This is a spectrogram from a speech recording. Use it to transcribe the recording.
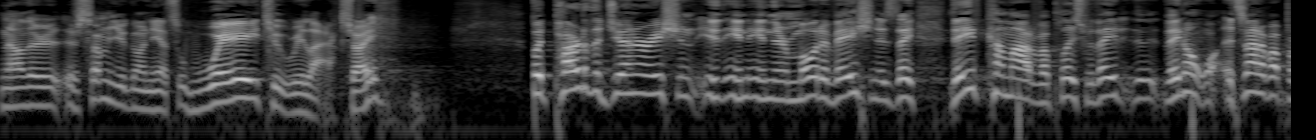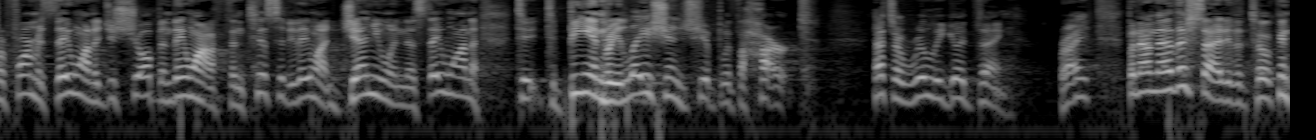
Now there, there's some of you going, yeah, it's way too relaxed, right? But part of the generation in, in, in, their motivation is they, they've come out of a place where they, they don't want, it's not about performance. They want to just show up and they want authenticity. They want genuineness. They want to, to, to be in relationship with the heart. That's a really good thing right? But on the other side of the token,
